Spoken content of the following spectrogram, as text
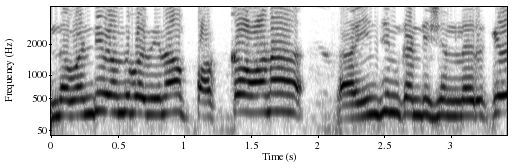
இந்த வண்டி வந்து பாத்தீங்கன்னா பக்காவான இன்ஜின் கண்டிஷன்ல இருக்கு.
